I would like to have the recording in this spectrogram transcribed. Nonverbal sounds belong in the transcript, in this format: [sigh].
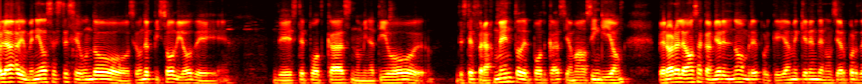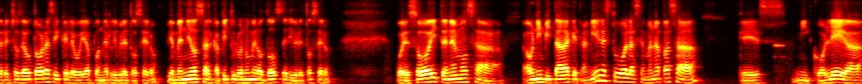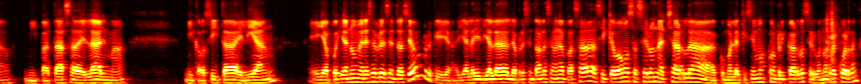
Hola, bienvenidos a este segundo, segundo episodio de, de este podcast nominativo, de este fragmento del podcast llamado Sin Guión. Pero ahora le vamos a cambiar el nombre porque ya me quieren denunciar por derechos de autor, así que le voy a poner Libreto Cero. Bienvenidos al capítulo número 2 de Libreto Cero. Pues hoy tenemos a, a una invitada que también estuvo la semana pasada, que es mi colega, mi pataza del alma, mi causita Elian. Ella pues ya no merece presentación porque ya, ya, la, ya la, la, presentaron la semana pasada, así que vamos a hacer una charla como la que hicimos con Ricardo, si algunos recuerdan,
